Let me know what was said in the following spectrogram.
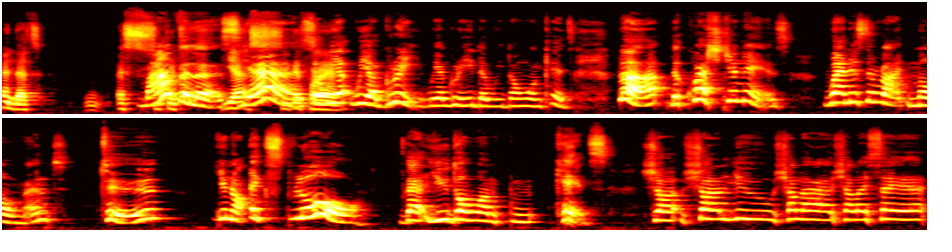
and that's a Marvelous. Yes, Yeah. So we, we agree. We agree that we don't want kids. But the question is, when is the right moment to, you know, explore that you don't want mm, kids? Shall, shall you, shall I, shall I say it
